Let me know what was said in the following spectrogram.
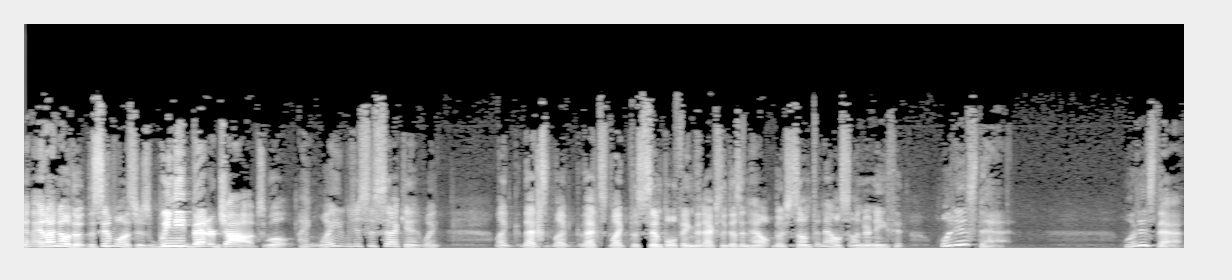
And, and I know the, the simple answer is we need better jobs. Well, hang, wait just a second. Wait. Like that's like that's like the simple thing that actually doesn't help. There's something else underneath it. What is that? What is that?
